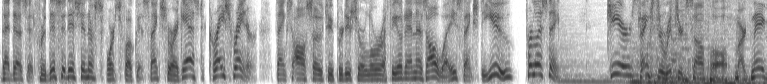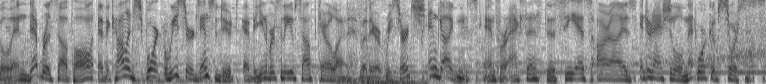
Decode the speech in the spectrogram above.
That does it for this edition of Sports Focus. Thanks to our guest, Grace Raynor. Thanks also to producer Laura Field. And as always, thanks to you for listening. Cheers. Thanks to Richard Southall, Mark Nagel, and Deborah Southall at the College Sport Research Institute at the University of South Carolina for their research and guidance and for access to CSRI's international network of sources.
